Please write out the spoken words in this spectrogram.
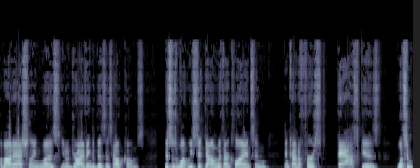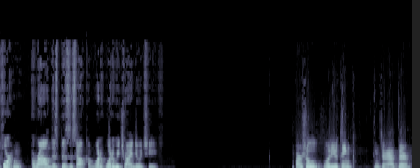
about Ashling was, you know, driving the business outcomes. This is what we sit down with our clients and and kind of first ask is what's important around this business outcome. What what are we trying to achieve? Marshall, what do you think? Things are out there.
